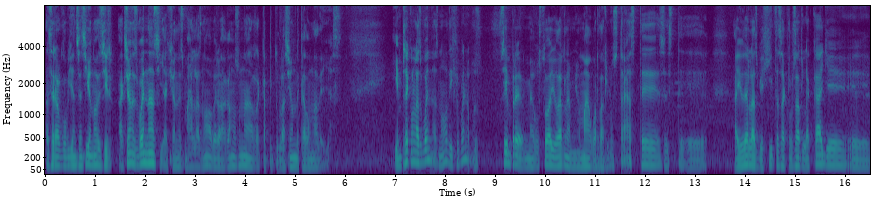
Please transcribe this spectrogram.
hacer algo bien sencillo, ¿no? Decir acciones buenas y acciones malas, ¿no? A ver, hagamos una recapitulación de cada una de ellas. Y empecé con las buenas, ¿no? Dije, bueno, pues siempre me gustó ayudarle a mi mamá a guardar los trastes, este, ayudé a las viejitas a cruzar la calle. Eh,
